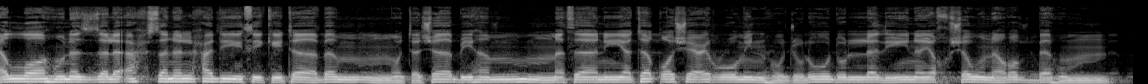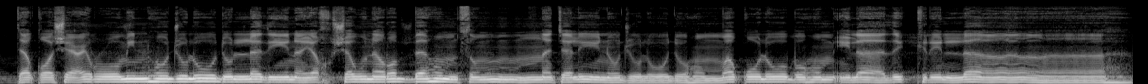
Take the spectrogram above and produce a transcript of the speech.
الله نزل أحسن الحديث كتابا متشابها مثانية تقشعر منه جلود الذين يخشون ربهم تقشعر منه جلود الذين يخشون ربهم ثم تلين جلودهم وقلوبهم إلى ذكر الله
